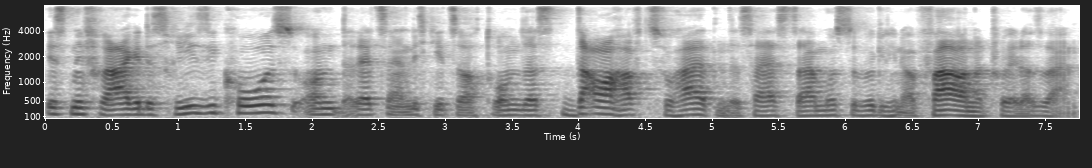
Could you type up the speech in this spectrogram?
ist eine Frage des Risikos und letztendlich geht es auch darum, das dauerhaft zu halten. Das heißt, da musst du wirklich ein erfahrener Trader sein.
